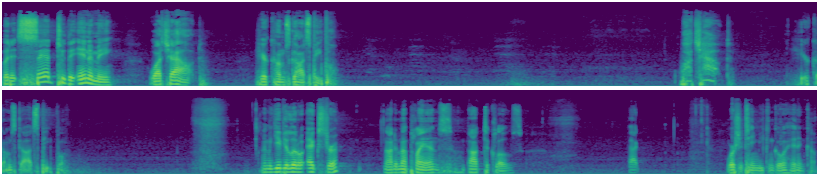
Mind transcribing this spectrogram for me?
but it said to the enemy, Watch out. here comes God's people. Watch out. Here comes God's people. Let me give you a little extra, not in my plans, about to close. In fact, worship team, you can go ahead and come.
